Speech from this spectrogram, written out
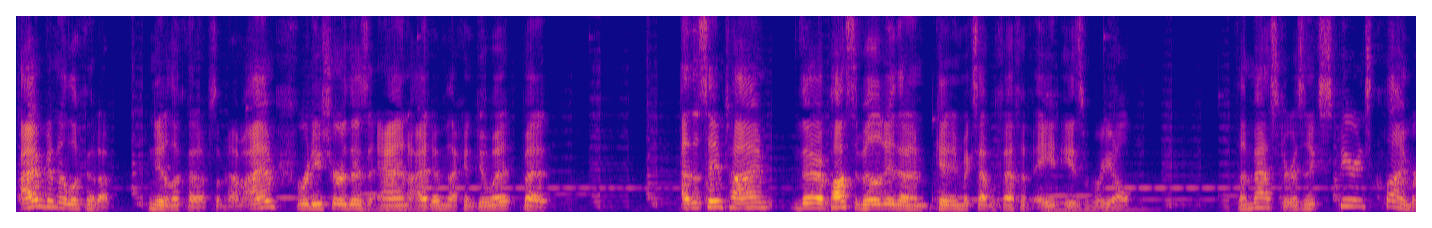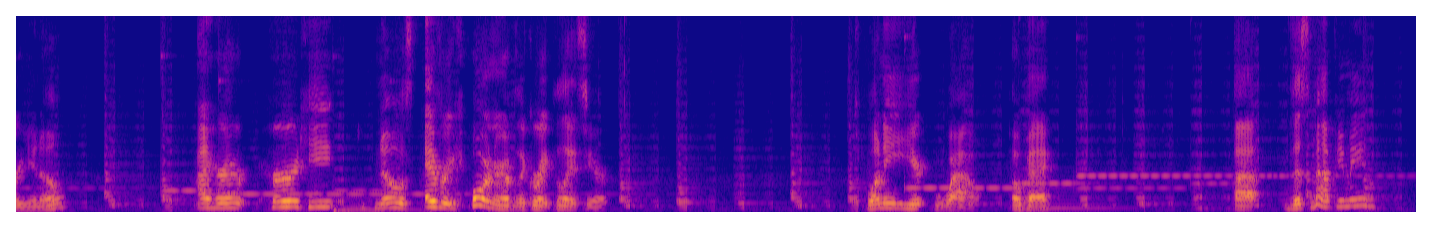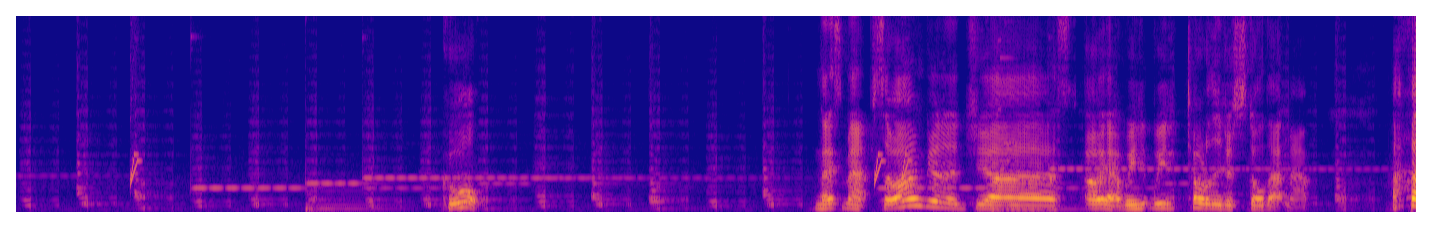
I'm gonna look that up. Need to look that up sometime. I am pretty sure there's an item that can do it, but at the same time, the possibility that I'm getting mixed up with FF8 is real. The Master is an experienced climber, you know. I heard, heard he knows every corner of the Great Glacier. 20 year... Wow. Okay. Uh, This map, you mean? Cool. Nice map. So I'm gonna just... Oh yeah, we, we totally just stole that map.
